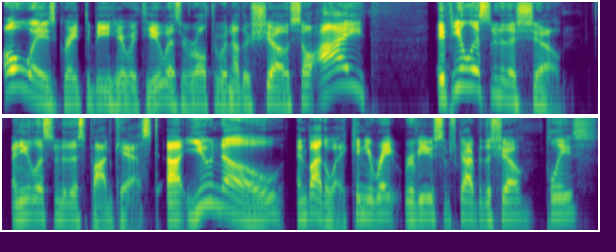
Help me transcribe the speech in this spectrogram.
always great to be here with you as we roll through another show. So, I, if you listen to this show and you listen to this podcast, uh, you know, and by the way, can you rate, review, subscribe to the show, please?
